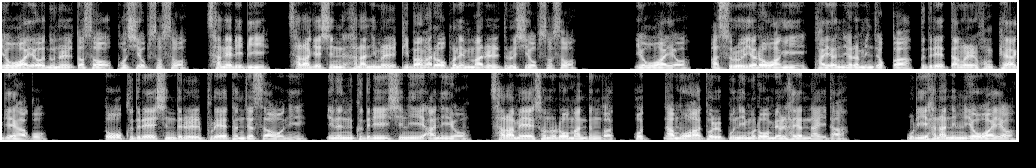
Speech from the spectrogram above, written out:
여호와여 눈을 떠서 보시옵소서 사내립이 살아계신 하나님을 비방하러 보낸 말을 들으시옵소서 여호와여 아수르 여러 왕이 과연 여러 민족과 그들의 땅을 황폐하게 하고 또 그들의 신들을 불에 던져 싸우니 이는 그들이 신이 아니요 사람의 손으로 만든 것 곧 나무와 돌뿐이므로 멸하였나이다. 우리 하나님 여호와여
